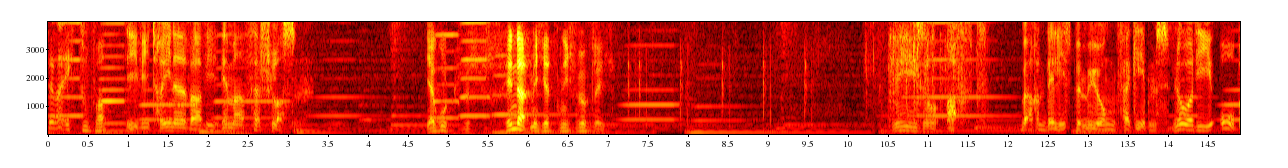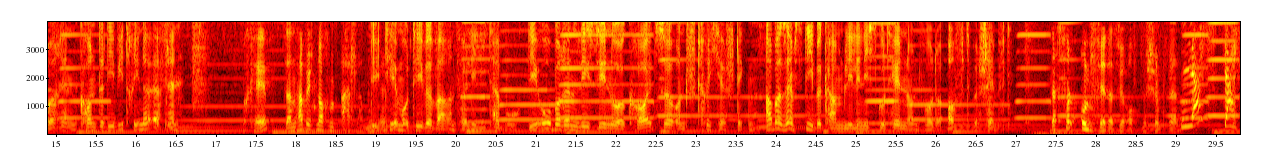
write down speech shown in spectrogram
Der war echt super. Die Vitrine war wie immer verschlossen. Ja gut, das hindert mich jetzt nicht wirklich. Wie so oft waren Lillys Bemühungen vergebens. Nur die Oberin konnte die Vitrine öffnen. Okay, dann habe ich noch ein Adler. Die Tiermotive waren für Lilly tabu. Die Oberin ließ sie nur Kreuze und Striche sticken. Aber selbst die bekam Lilly nicht gut hin und wurde oft beschimpft. Das ist voll unfair, dass wir oft beschimpft werden. Lass das!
